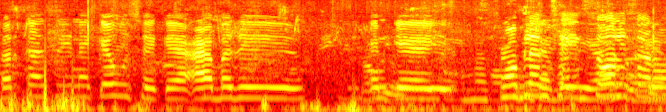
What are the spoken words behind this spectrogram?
સરકારશ્રીને કેવું છે કે આ બધી એમ કે પ્રોબ્લેમ છે એ સોલ્વ કરો.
